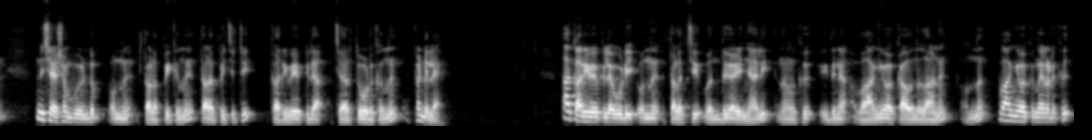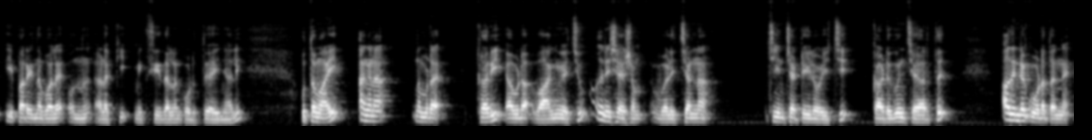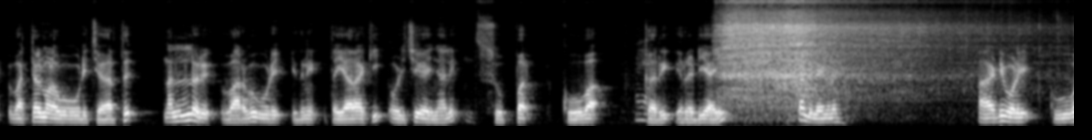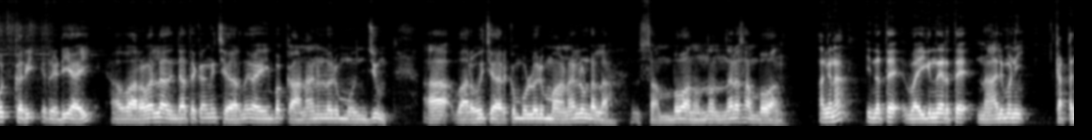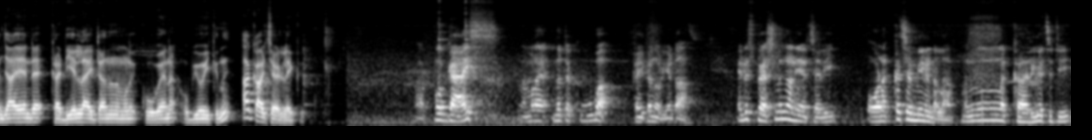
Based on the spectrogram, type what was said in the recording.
അതിനുശേഷം വീണ്ടും ഒന്ന് തിളപ്പിക്കുന്നു. തിളപ്പിച്ചിട്ട് കറിവേപ്പില ചേർത്ത് കൊടുക്കുന്നു. കണ്ടില്ലേ? ആ കറിവേപ്പില കൂടി ഒന്ന് തിളച്ച് വെന്ത് കഴിഞ്ഞാൽ നമുക്ക് ഇതിനെ വാങ്ങി വെക്കാവുന്നതാണ്. ഒന്ന് വാങ്ങി വെക്കുന്നതിനിടക്ക് ഈ പറയുന്ന പോലെ ഒന്ന് ഇളക്കി മിക്സ് ചെയ്തെല്ലാം കൊടുത്തു കഴിഞ്ഞാൽ ഉത്തമായി അങ്ങനെ നമ്മുടെ കറി അവിടെ വാങ്ങി വെച്ചു. അതിനുശേഷം വെളിച്ചെണ്ണ ചീൻചട്ടിയിൽ ഒഴിച്ച് കടുകും ചേർത്ത് അതിന്റെ കൂടെ തന്നെ വറ്റൽമുളക് കൂടി ചേർത്ത് നല്ലൊരു വറവ് കൂടി ഇതിന് തയ്യാറാക്കി. ഒഴിച്ചു കഴിഞ്ഞാൽ സൂപ്പർ കൂവ കറി റെഡിയായി. കണ്ടില്ലേ നിങ്ങൾ അടിപൊളി കൂവക്കറി റെഡിയായി. ആ വറവല്ല അതിന്റെ അകത്തേക്ക് അങ്ങ് ചേർന്ന് കഴിയുമ്പോൾ കാണാനുള്ളൊരു മൊഞ്ചും ആ വറവ് ചേർക്കുമ്പോഴുള്ളൊരു മണലുണ്ടല്ലോ സംഭവമാണ് ഒന്നൊന്നര സംഭവമാണ്. അങ്ങനെ ഇന്നത്തെ വൈകുന്നേരത്തെ നാല് മണി കട്ടൻ ചായേന്റെ കടിയെല്ലായിട്ടാണ് നമ്മൾ കൂവേന ഉപയോഗിക്കുന്നത് ആ കാഴ്ചകളിലേക്ക്. അപ്പോൾ ഗായ്സ് നമ്മളെ ഇന്നത്തെ കൂവ കഴിക്കാൻ തുടങ്ങി കേട്ടാ. എന്റെ സ്പെഷ്യൽ എന്താണെന്ന് വെച്ചാൽ ഉണക്ക ചെമ്മീൻ ഉണ്ടല്ലോ നല്ല കറി വെച്ചിട്ട്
